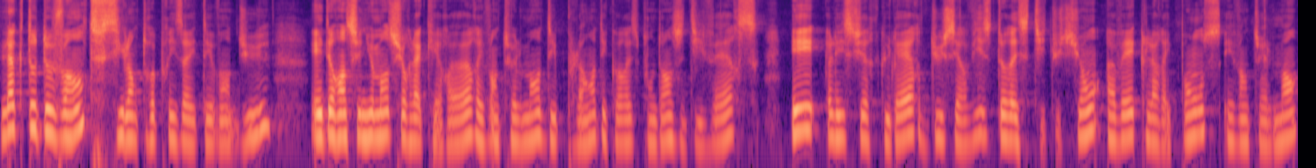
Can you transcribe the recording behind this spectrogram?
l'acte de vente si l'entreprise a été vendue, et des renseignements sur l'acquéreur, éventuellement des plans, des correspondances diverses et les circulaires du service de restitution avec la réponse éventuellement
